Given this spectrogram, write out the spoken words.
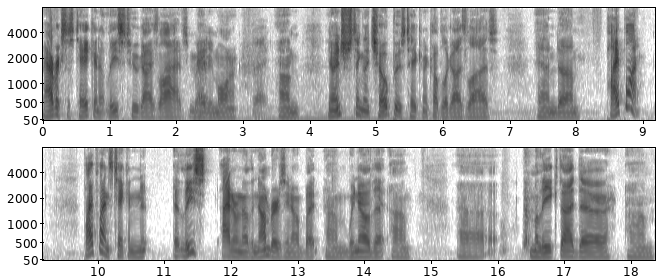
Mavericks has taken at least two guys' lives, maybe Right. more. Right. Um, you know, interestingly, Chopu's taken a couple of guys' lives, and um, Pipeline, Pipeline's taken at least I don't know the numbers, you know, but um, we know that um, uh, Malik died there. Um,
